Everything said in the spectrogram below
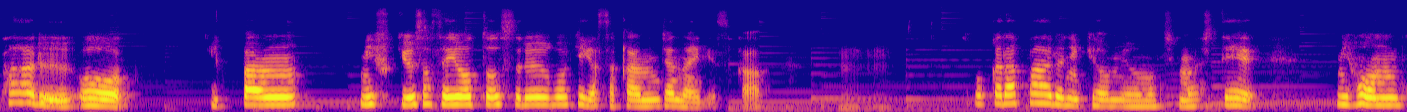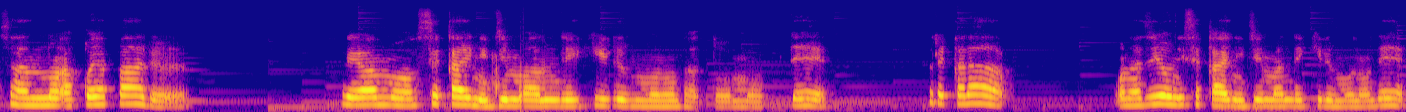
パールを一般に普及させようとする動きが盛んじゃないですか。ううんうん。そこからパールに興味を持ちまして、日本産のアコヤパール、これはもう世界に自慢できるものだと思って、それから同じように世界に自慢できるもので、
